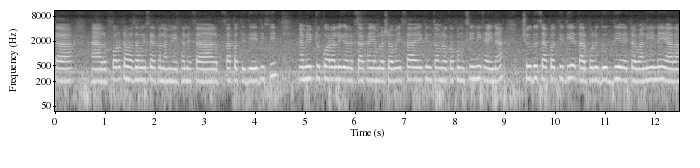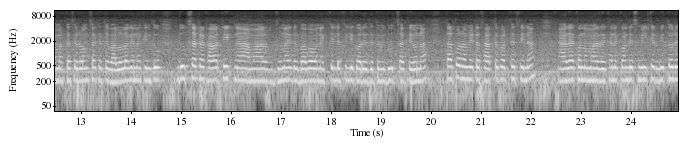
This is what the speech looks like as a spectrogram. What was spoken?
চা আর পরোটা ভাজা হয়েছে, এখন আমি এখানে চা চাপাতি দিয়ে দিছি। আমি একটু করালি গাড়ের চা খাই আমরা সবাই। চায়ে কিন্তু আমরা কখনো চিনি খাই না। শুধু চাপাতি দিয়ে তারপরে দুধ দিয়ে এটা বানিয়ে নেই। আর আমার কাছে রং চা খেতে ভালো লাগে না, কিন্তু দুধ চাটা খাওয়া ঠিক না। আমার জুনাইদের বাবা অনেক চিল্লাচিল্লি করে যে, তুমি দুধ চা খেও না। তারপর আমি এটা ছাড়তে পারতেছি না। আর এখন আমার এখানে কন্ডেন্স মিল্কের ভিতরে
